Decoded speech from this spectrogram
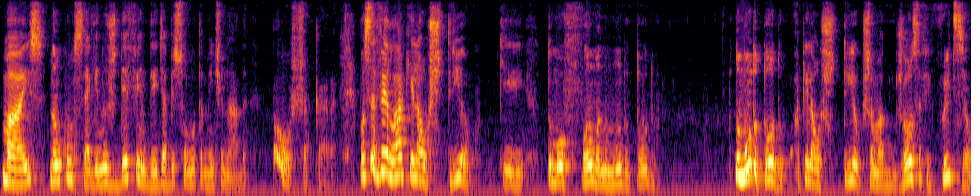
mas não consegue nos defender de absolutamente nada. Poxa, cara. Você vê lá aquele austríaco que tomou fama no mundo todo. No mundo todo, aquele austríaco chamado Joseph Fritzl.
